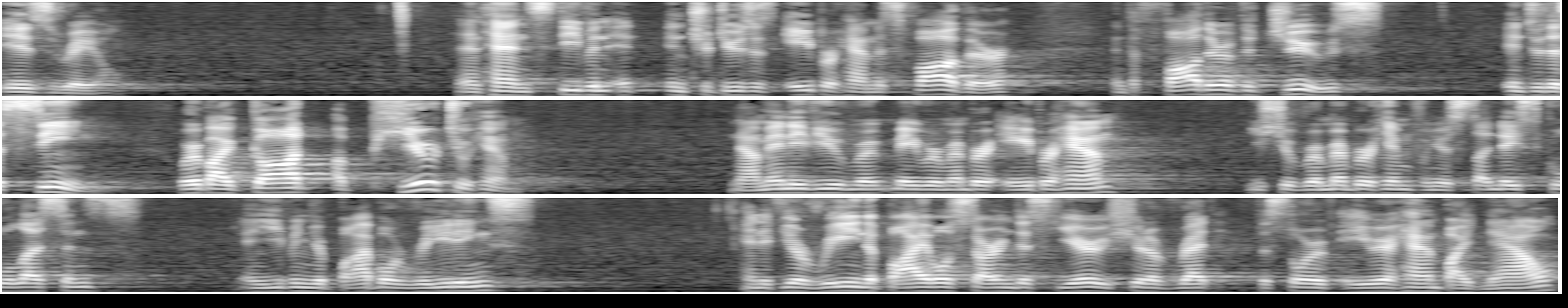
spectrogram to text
Israel. And hence, Stephen introduces Abraham, his father, and the father of the Jews, into the scene whereby God appeared to him. Now, many of you may remember Abraham. You should remember him from your Sunday school lessons and even your Bible readings. And if you're reading the Bible starting this year, you should have read the story of Abraham by now.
